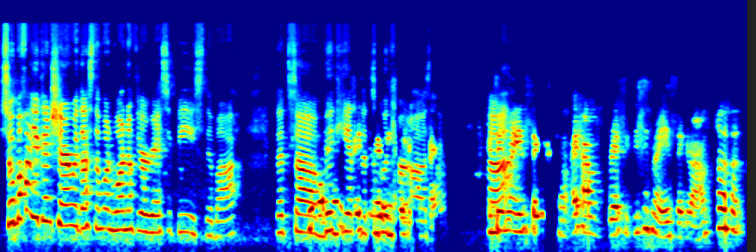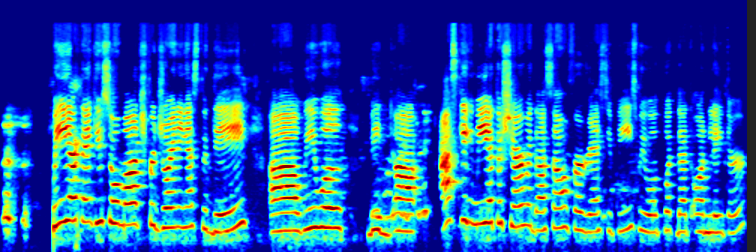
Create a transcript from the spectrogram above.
So baka you can share with us naman one of your recipes, di ba? That's a big hit that's good for us. It's huh? in my Instagram. I have recipes in my Instagram. Mia, thank you so much for joining us today. Uh, we will be uh, asking Mia to share with us some of her recipes. We will put that on later.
